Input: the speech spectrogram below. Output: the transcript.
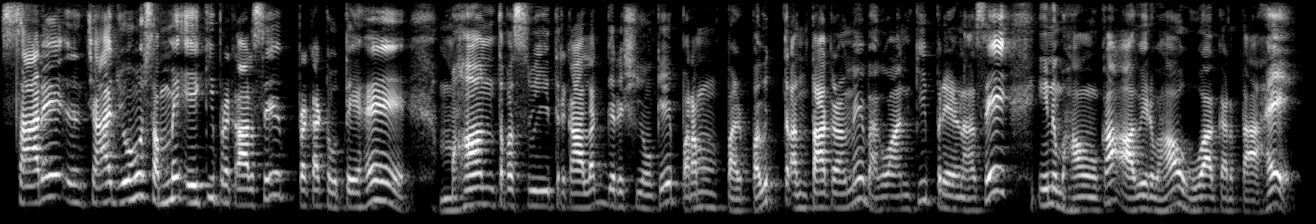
सारे, चाहे जो हो, सब में एक ही प्रकार से प्रकट होते हैं। महान तपस्वी त्रिकालज्ञ ऋषियों के परम पवित्र अंताकरण में भगवान की प्रेरणा से इन भावों का आविर्भाव हुआ करता है।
